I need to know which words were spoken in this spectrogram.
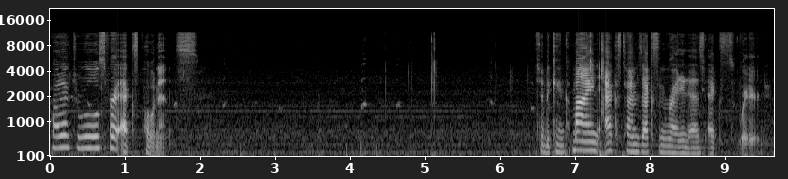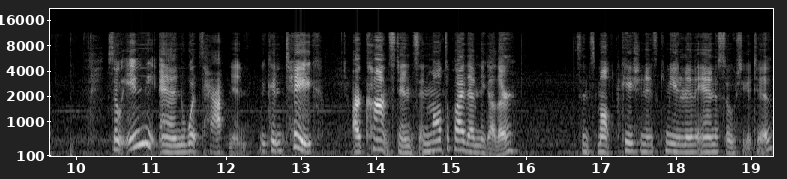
product rules for exponents. So we can combine x times x and write it as x squared. So in the end, what's happening? We can take our constants and multiply them together, since multiplication is commutative and associative,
